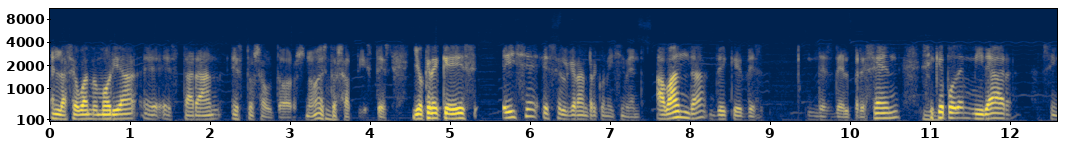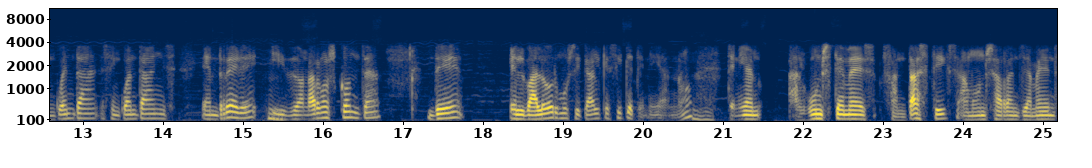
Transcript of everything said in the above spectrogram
en la seva memòria eh, estaran estos autors, no? estos artistes. Jo crec que és, eixe és el gran reconeixement. A banda de que des, des del present sí que podem mirar 50, 50 anys enrere i donar-nos compte de el valor musical que sí que tenien, no? Tenien alguns temes fantàstics, amb uns arranjaments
